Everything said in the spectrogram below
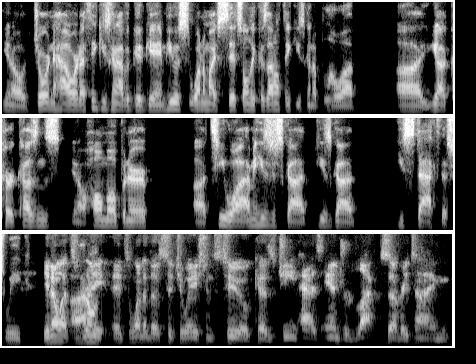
you know, Jordan Howard. I think he's going to have a good game. He was one of my sits only because I don't think he's going to blow up. Uh, you got Kirk Cousins. You know, home opener. Uh, Ty. I mean, he's just got. He's got. He's stacked this week. You know what's don't- great? It's one of those situations too, because Gene has Andrew Luck. So every time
